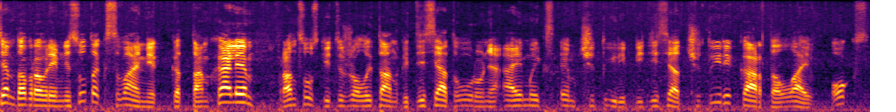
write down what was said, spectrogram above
Всем доброго времени суток, с вами Каттамхали, французский тяжелый танк 10 уровня AMX M454, карта Live Ox,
